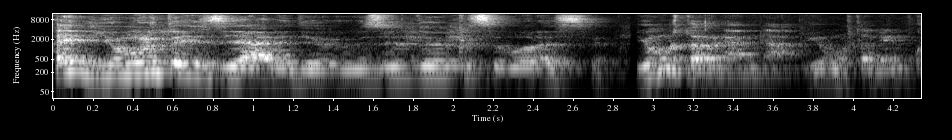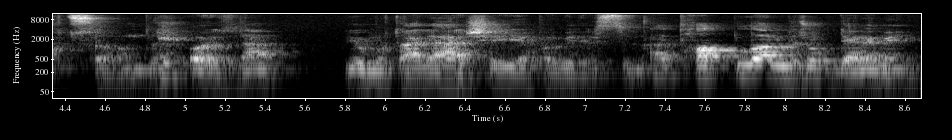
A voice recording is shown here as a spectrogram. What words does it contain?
Hayır yumurtayı ziyan ediyorum. Üzüldüğüm kısım orası. Yumurta önemli abi. Yumurta benim kutsalımdır. O yüzden yumurtayla her şeyi yapabilirsin. Ha, tatlılarla çok denemeyin.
